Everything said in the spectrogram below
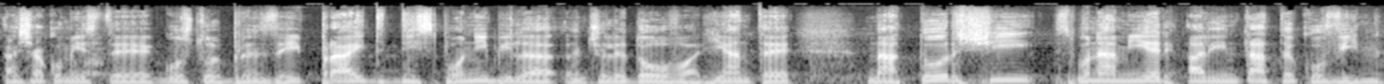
așa cum este gustul brânzei Pride, disponibilă în cele două variante, natur și, spuneam ieri, alintată cu vin.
